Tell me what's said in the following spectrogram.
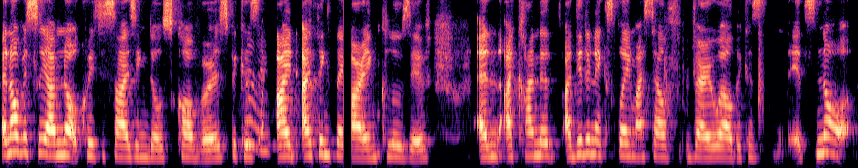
and obviously i'm not criticizing those covers because mm. i i think they are inclusive and i kind of i didn't explain myself very well because it's not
